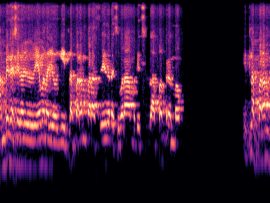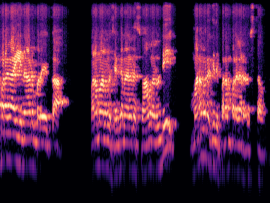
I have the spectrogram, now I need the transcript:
అంబిక శివ వేమన యోగి ఇట్లా పరంపర శ్రీధర శివరామ దీక్షితులు అప్పబ్రహ్మం ఇట్లా పరంపరగా ఈనాడు మన యొక్క పరమానంద శంకరనారాయణ స్వాముల నుండి మన వరకు ఇది పరంపరగా నడుస్తా ఉంది.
